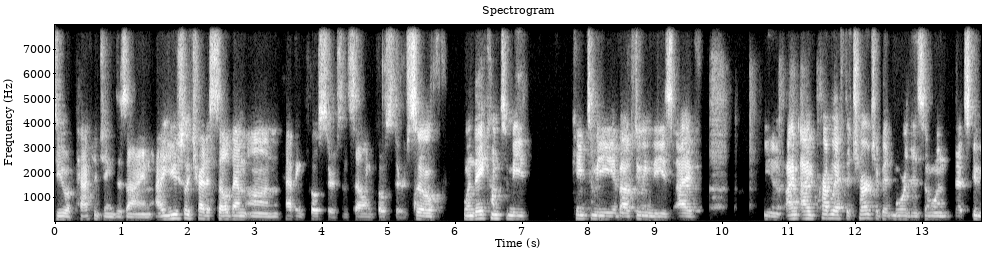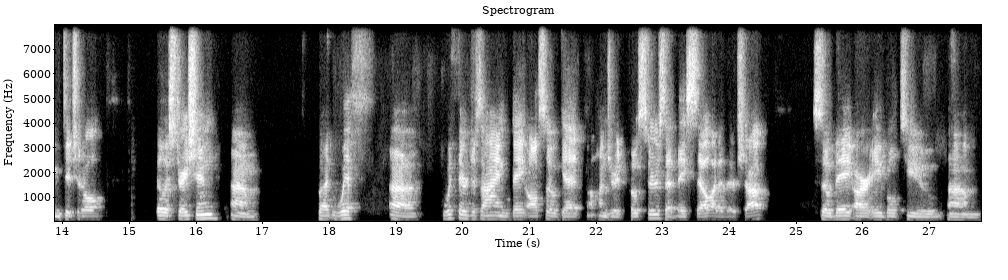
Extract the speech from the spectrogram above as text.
do a packaging design, I usually try to sell them on having posters and selling posters. So when they come to me, came to me about doing these, I've, you know, I, I probably have to charge a bit more than someone that's doing digital illustration. Um, but with uh, with their design, they also get a hundred posters that they sell out of their shop. So they are able to um,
